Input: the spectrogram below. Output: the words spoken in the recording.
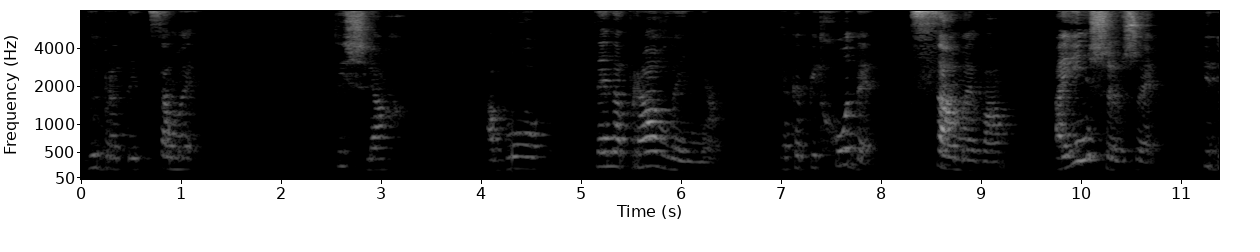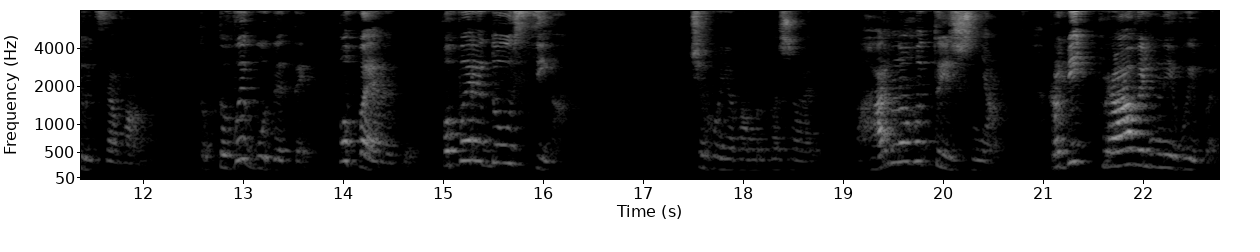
вибрати саме той шлях або те направлення, яке підходить саме вам, а інші вже підуть за вами. Тобто ви будете попереду, попереду усіх. Чого я вам і бажаю? Гарного тижня! Робіть правильний вибір,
